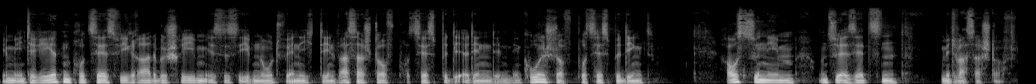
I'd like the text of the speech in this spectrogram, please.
Im integrierten Prozess, wie gerade beschrieben, ist es eben notwendig, den Wasserstoffprozess, äh, den, den, den Kohlenstoff prozessbedingt rauszunehmen und zu ersetzen mit Wasserstoff.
